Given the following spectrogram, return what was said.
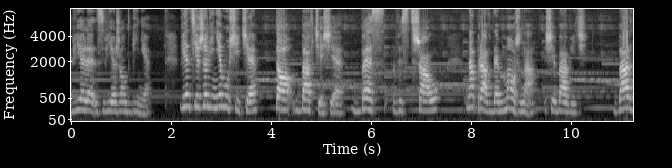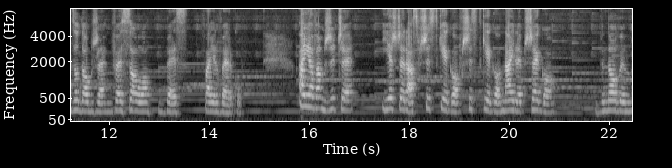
wiele zwierząt ginie. Więc jeżeli nie musicie, to bawcie się bez wystrzałów. Naprawdę można się bawić bardzo dobrze, wesoło, bez fajerwerków. A ja Wam życzę jeszcze raz wszystkiego, wszystkiego najlepszego w nowym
